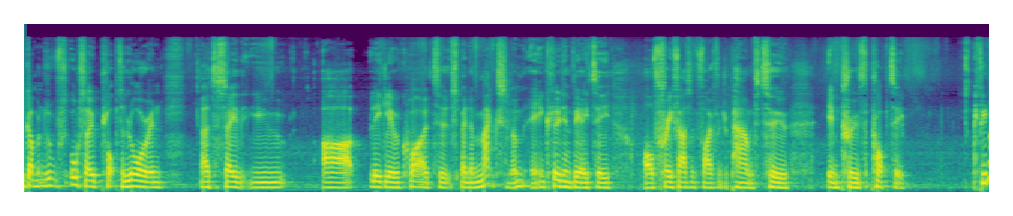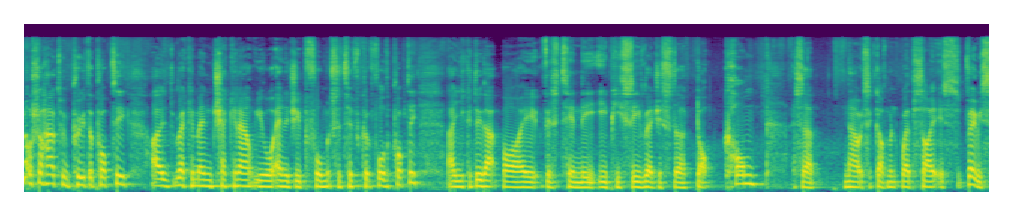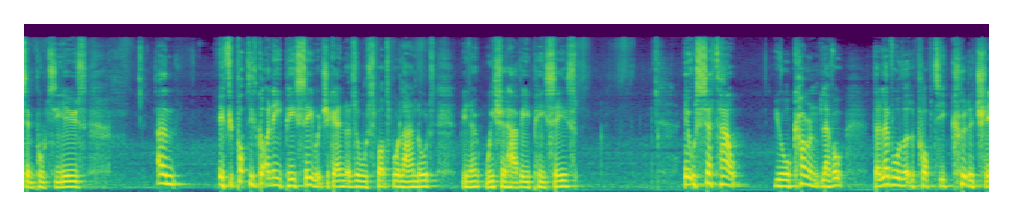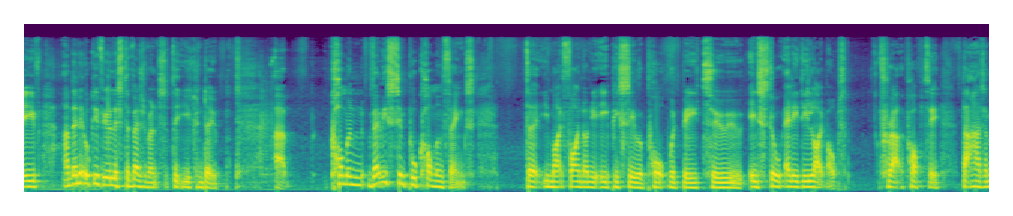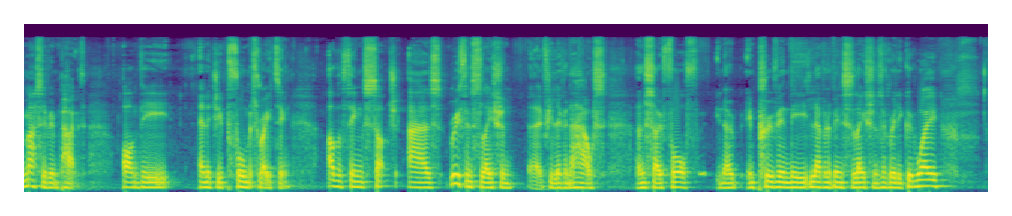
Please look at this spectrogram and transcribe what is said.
the government also plopped a law in uh, to say that you are legally required to spend a maximum, including VAT, of £3,500 to improve the property. If you're not sure how to improve the property, I'd recommend checking out your energy performance certificate for the property. Uh, you could do that by visiting the epcregister.com. It's a, now it's a government website. It's very simple to use. And if your property's got an EPC, which again, as all responsible landlords, you know, we should have EPCs, it will set out your current level, the level that the property could achieve, and then it will give you a list of measurements that you can do. Uh, common, very simple common things that you might find on your EPC report would be to install LED light bulbs throughout the property. That has a massive impact on the energy performance rating other things such as roof insulation, uh, if you live in a house, and so forth. You know, improving the level of insulation is a really good way.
